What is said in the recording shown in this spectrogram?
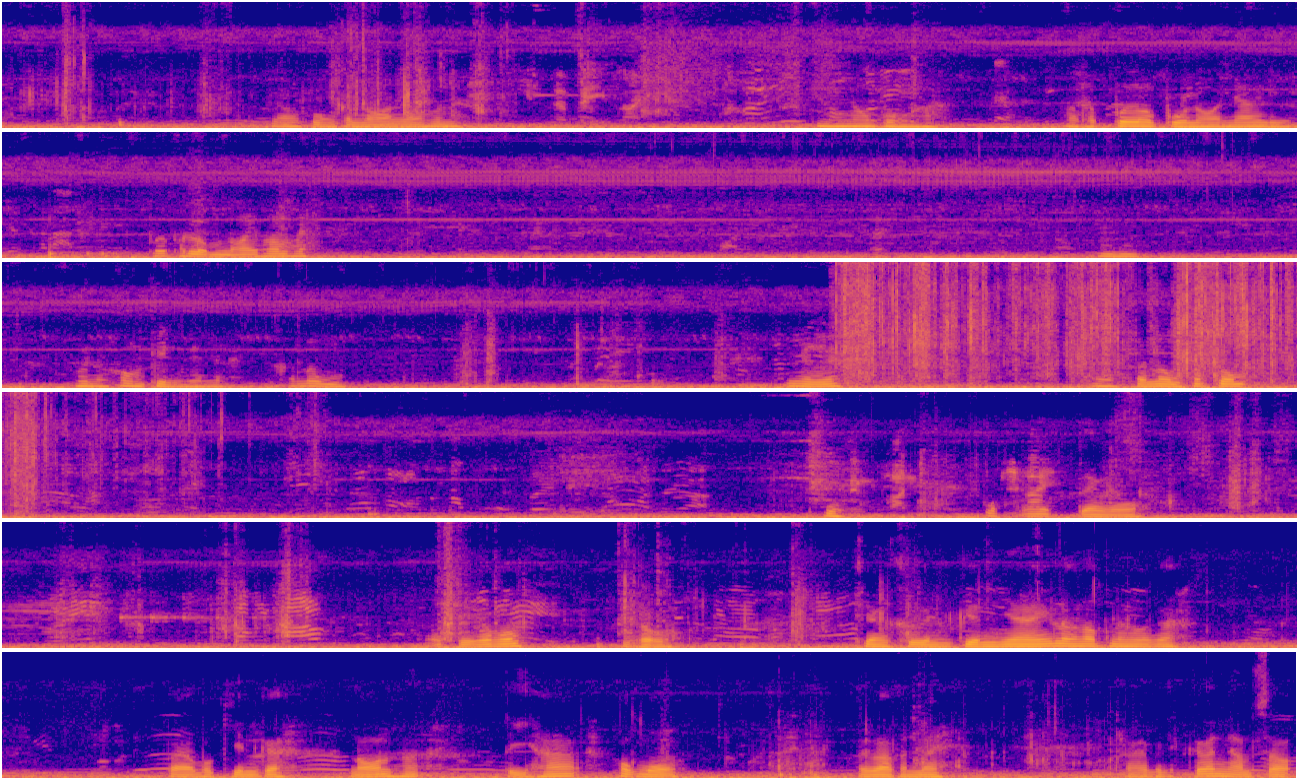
น้องพุงกันนอนแล้วนะนี่น้องพุงอะเอาทับเปอร์มาปูนอนย่างดี เพื่อพัดลมน้อยพร้อมเลยอืมเมื่อห้องกินกันนะขนมนี่อย่างเงี้ยขนมข้าวต้มนี่ลูกนี่ แตงโมโอเคครับผมเดี๋ยวเที่ยงคืนเปลี่ยนย้ายแล้วรอบนึงแล้วกันป่าบอกกินกันนอนฮะตีห้าหกโมงไปว่ากันไหมทายบรรยากาศยามเช้า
